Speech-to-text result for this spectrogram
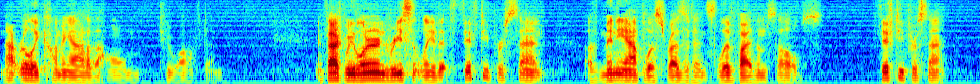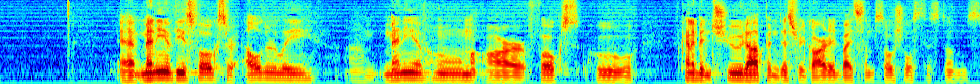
not really coming out of the home too often. In fact, we learned recently that 50% of Minneapolis residents live by themselves. 50%. And many of these folks are elderly, um, many of whom are folks who have kind of been chewed up and disregarded by some social systems.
